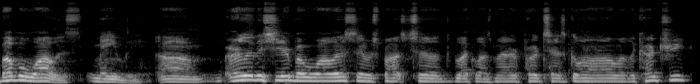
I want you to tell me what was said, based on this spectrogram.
Bubba Wallace, mainly. Um, earlier this year, Bubba Wallace, in response to the Black Lives Matter protests going on all over the country,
